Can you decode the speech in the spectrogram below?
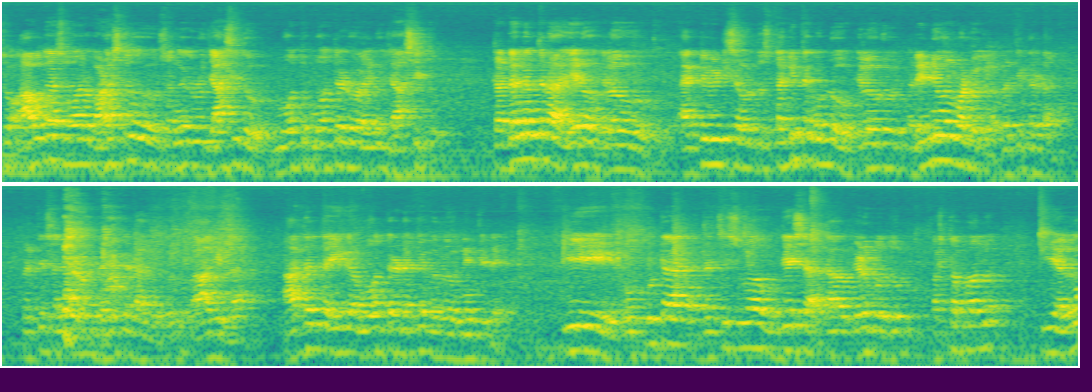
ಸೊ ಆವಾಗ ಸುಮಾರು ಬಹಳಷ್ಟು ಸಂಘಗಳು ಜಾಸ್ತಿ ಇದ್ದವು ಮೂವತ್ತು ಮೂವತ್ತೆರಡು ಐದು ಜಾಸ್ತಿ ಇತ್ತು. ತದನಂತರ ಏನೋ ಕೆಲವು ಆಕ್ಟಿವಿಟೀಸ್ ಅವ್ರದ್ದು ಸ್ಥಗಿತಗೊಂಡು ಕೆಲವರು ರಿನ್ಯೂವಲ್ ಮಾಡಬೇಕಲ್ಲ ಪ್ರತಿ ಕನ್ನಡ ಪ್ರತಿ ಆಗಬೇಕು ಆಗಿಲ್ಲ. ಆದ್ದರಿಂದ ಈಗ ಮೂವತ್ತೆರಡಕ್ಕೆ ಬಂದು ನಿಂತಿದೆ. ಈ ಒಕ್ಕೂಟ ರಚಿಸುವ ಉದ್ದೇಶ ತಾವು ಕೇಳ್ಬೋದು. ಫಸ್ಟ್ ಆಫ್ ಆಲ್ ಈ ಎಲ್ಲ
